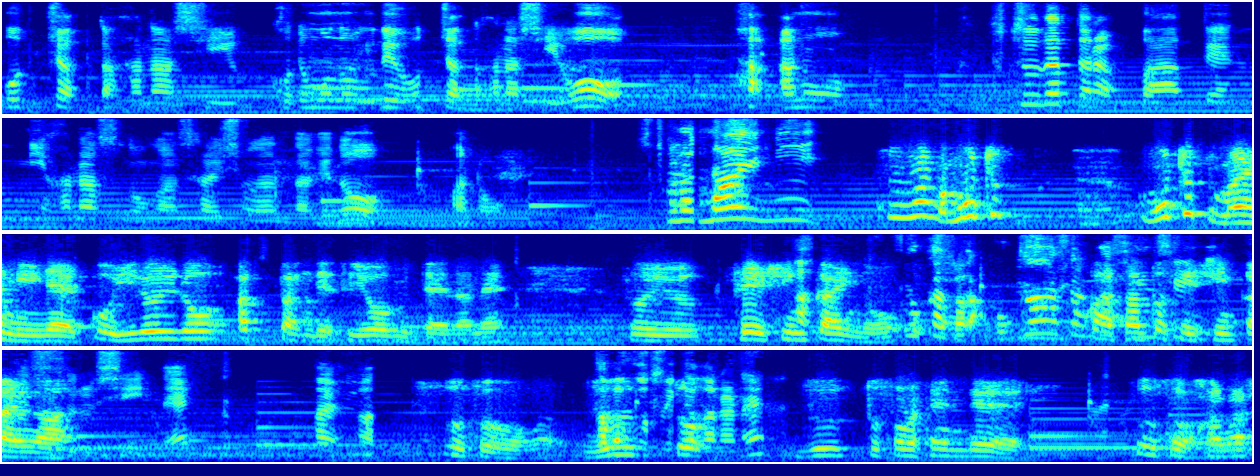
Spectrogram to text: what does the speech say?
折っちゃった話子供の腕折っちゃった話をはあの普通だったらバーテンに話すのが最初なんだけどあのその前になんかもうちょっと、もうちょっと前にね、こういろいろあったんですよみたいなね、そういう精神科医のお母さんお母さんと精神科医が。そうそう、ずっとずっとその辺で、そうそう話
